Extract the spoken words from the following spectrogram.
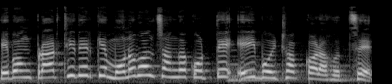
এবং প্রার্থীদেরকে মনোবল চাঙ্গা করতে এই বৈঠক করা হচ্ছে।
